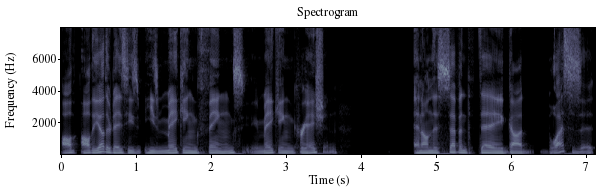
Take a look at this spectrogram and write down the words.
all, all the other days he's he's making things, making creation. And on this seventh day, God blesses it,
